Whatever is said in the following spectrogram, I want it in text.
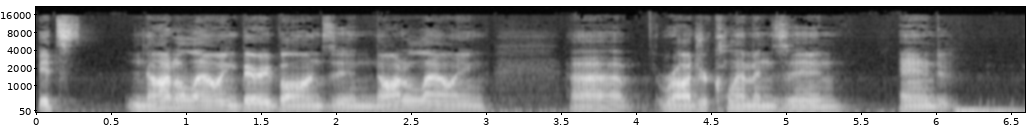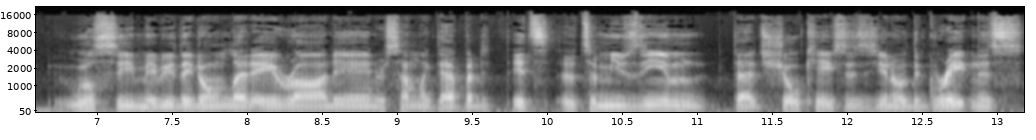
it's not allowing Barry Bonds in, not allowing uh, Roger Clemens in, and we'll see. Maybe they don't let A Rod in or something like that. But it's it's a museum that showcases you know the greatness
